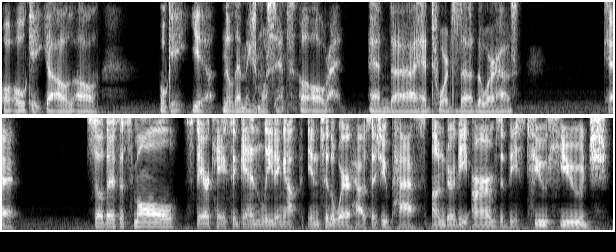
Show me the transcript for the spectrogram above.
O- okay, I'll, I'll. Okay, yeah. No, that makes more sense. A- all right, and uh, I head towards the the warehouse. Okay. So there's a small staircase again leading up into the warehouse as you pass under the arms of these two huge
